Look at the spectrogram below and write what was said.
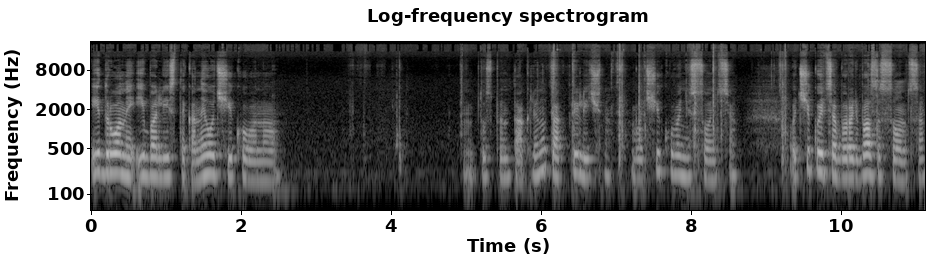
і дрони, і балістика. Неочікувано. Туз Пентаклі. Ну так, прилічно. В очікуванні сонця. Очікується боротьба за сонце.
